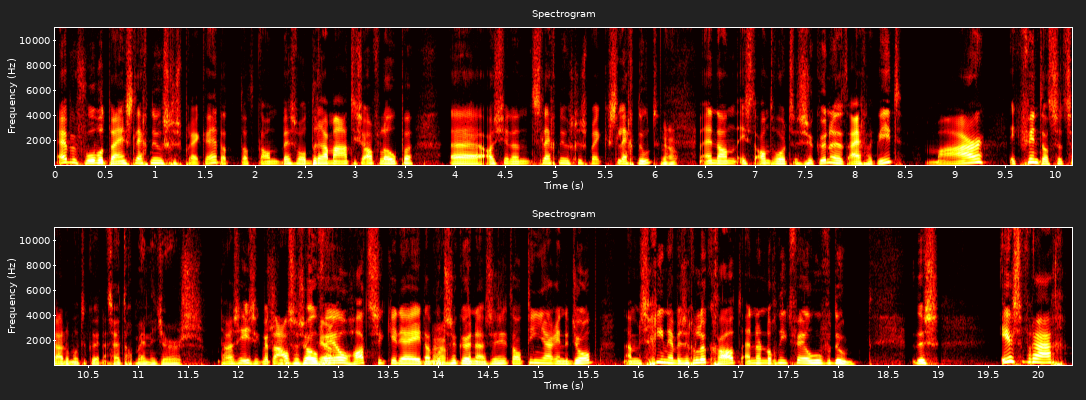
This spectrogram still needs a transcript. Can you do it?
Hè, bijvoorbeeld bij een slecht nieuwsgesprek. Hè, dat, dat kan best wel dramatisch aflopen eh, als je een slecht nieuwsgesprek slecht doet. Ja. En dan is het antwoord, ze kunnen het eigenlijk niet. Maar ik vind dat ze het zouden moeten kunnen. Het zijn toch managers? Precies, ik betaal ze zoveel. Ja. Hartstikke idee, dat Ja. moeten ze kunnen. Ze zitten al tien jaar in de job. Nou, misschien hebben ze geluk gehad en er nog niet veel hoeven doen. Dus, eerste vraag.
